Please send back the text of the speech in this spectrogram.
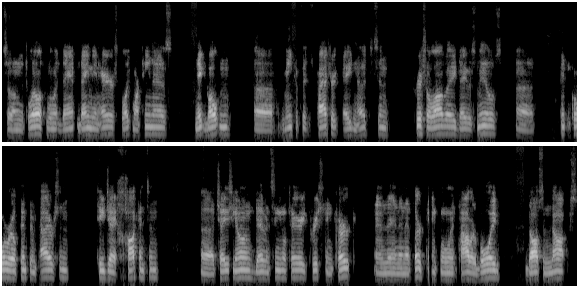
So on the 12th, we went Dam- Damien Harris, Blake Martinez, Nick Bolton, uh, Minkah Fitzpatrick, Aidan Hutchinson, Chris Olave, Davis Mills, uh, Cordarrelle Pimpin Patterson, TJ Hockenson, uh, Chase Young, Devin Singletary, Christian Kirk. And then in the 13th, we went Tyler Boyd, Dawson Knox,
